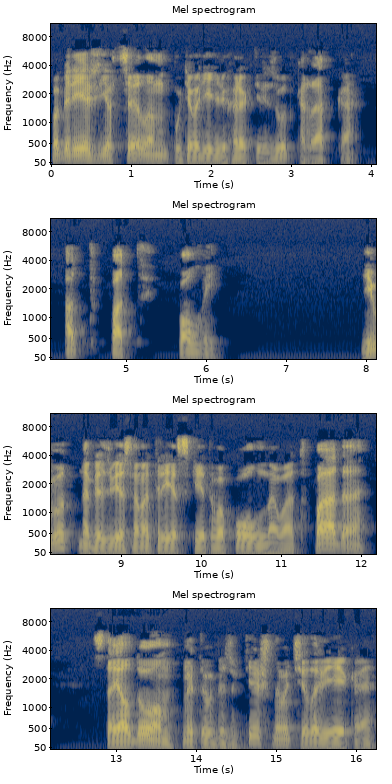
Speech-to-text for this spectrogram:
Побережье в целом путеводитель характеризует кратко. Отпад полный. И вот на безвестном отрезке этого полного отпада стоял дом этого безутешного человека,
